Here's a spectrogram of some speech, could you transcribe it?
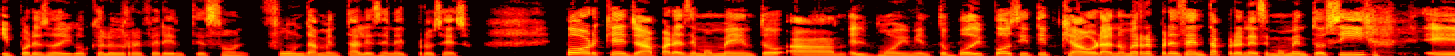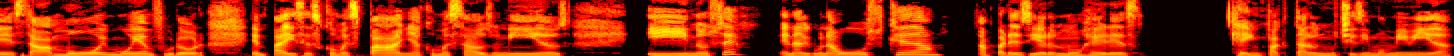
Y por eso digo que los referentes son fundamentales en el proceso porque ya para ese momento el movimiento Body Positive, que ahora no me representa, pero en ese momento sí, eh, estaba muy, muy en furor en países como España, como Estados Unidos, y no sé, en alguna búsqueda aparecieron mujeres que impactaron muchísimo mi vida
